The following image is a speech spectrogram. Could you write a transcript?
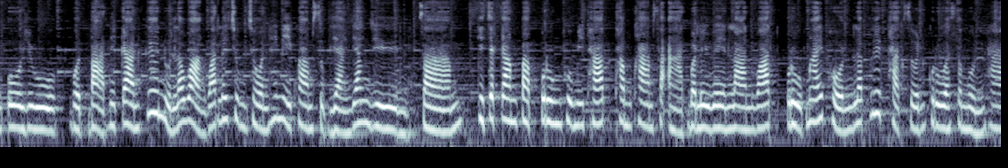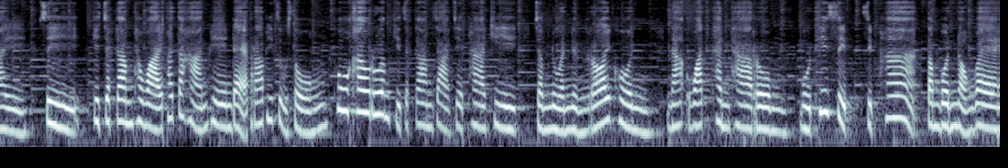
MOU บทบาทในการเกื้อหนุนระหว่างวัดและชุมชนให้มีความสุขอย่างยั่งยืน 3. กิจกรรมปรับปรุงภูมิทัศน์ทำความสะอาดบริเวณลานวัด ปลูกไม้ผลและพืชผักสวนครัวสมุนไพร 4. กิจกรรมถวายพัตตาหารเพนแด่พระภิกษุสงฆ์ผู้เข้าร่วมกิจกรรมจากเจ็ดภาคีจำนวน 100 คน ณ วัดคันธารม หมู่ที่ 10 15ตำบลหนองแวง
